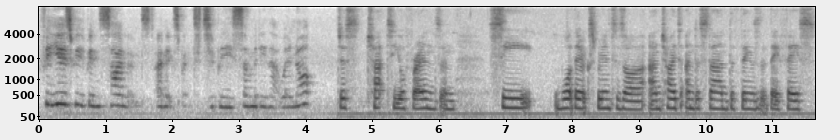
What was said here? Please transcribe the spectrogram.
For years we've been silenced and expected to be somebody that we're not. Just chat to your friends and see what their experiences are and try to understand the things that they face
